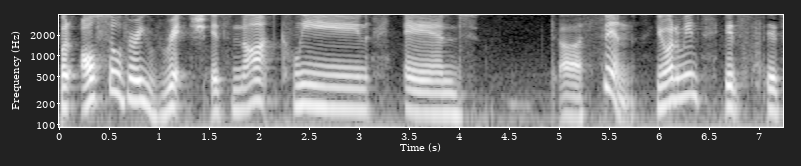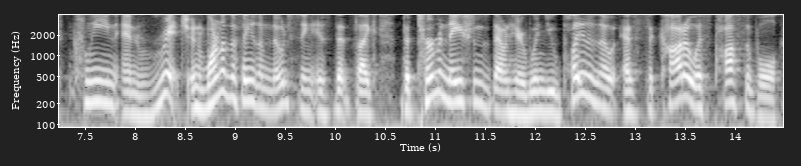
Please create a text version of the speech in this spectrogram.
but also very rich. It's not clean and uh, thin. You know what I mean? It's it's clean and rich. And one of the things I'm noticing is that like the terminations down here, when you play the note as staccato as possible,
